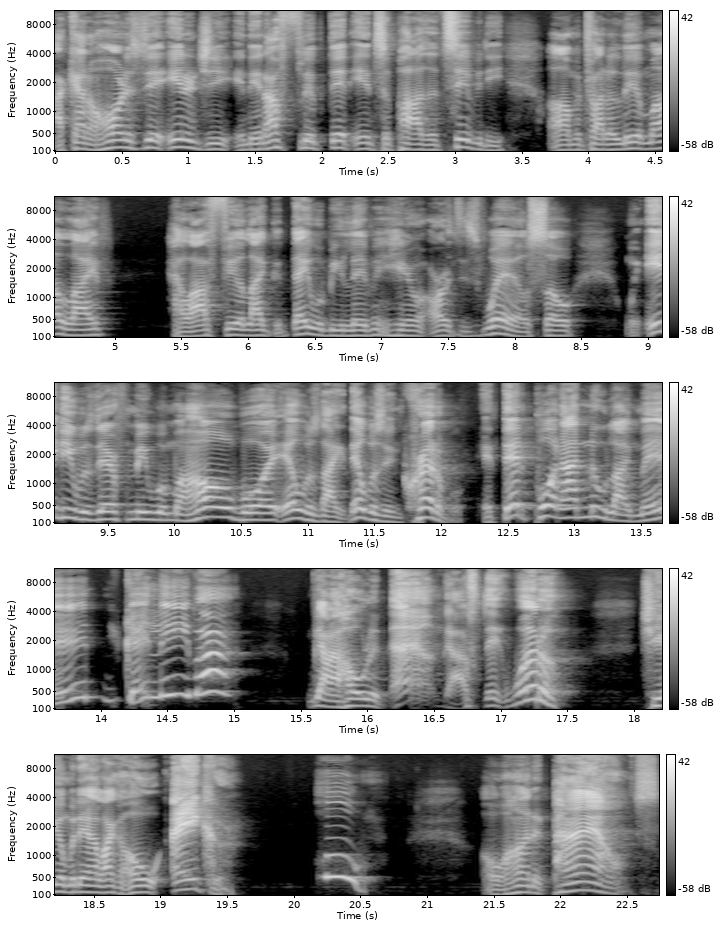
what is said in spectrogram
I kind of harness that energy and then I flip that into positivity um, and try to live my life how I feel like that they would be living here on earth as well. So when Indy was there for me with my homeboy, it was like, that was incredible. At that point, I knew like, man, you can't leave her. You gotta hold it down. You gotta stick with her. She held me down like an old anchor. Ooh. Oh, 100 pounds.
